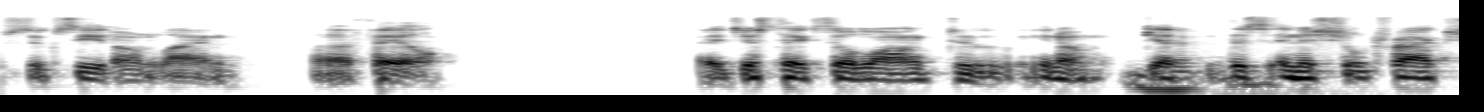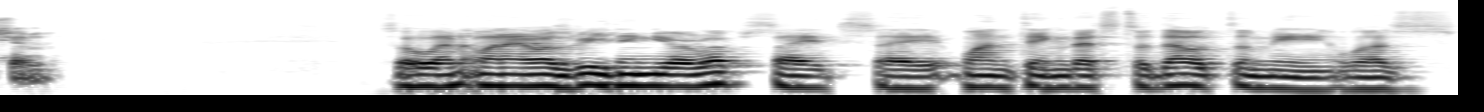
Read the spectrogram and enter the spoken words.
succeed online uh, fail. It just takes so long to you know get yeah. this initial traction. So when, when I was reading your website, say one thing that stood out to me was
